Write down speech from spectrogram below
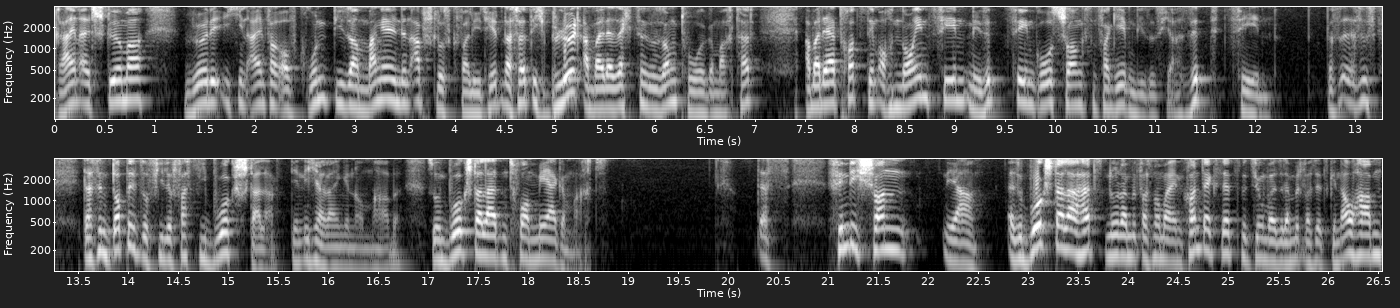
Rein als Stürmer würde ich ihn einfach aufgrund dieser mangelnden Abschlussqualität, und das hört sich blöd an, weil der 16 Saisontore gemacht hat, aber der hat trotzdem auch 19, nee, 17 Großchancen vergeben dieses Jahr. 17. Das, ist, das sind doppelt so viele fast wie Burgstaller, den ich ja reingenommen habe. So ein Burgstaller hat ein Tor mehr gemacht. Das finde ich schon, ja, also Burgstaller hat, nur damit wir es nochmal in Kontext setzen, beziehungsweise damit wir es jetzt genau haben,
